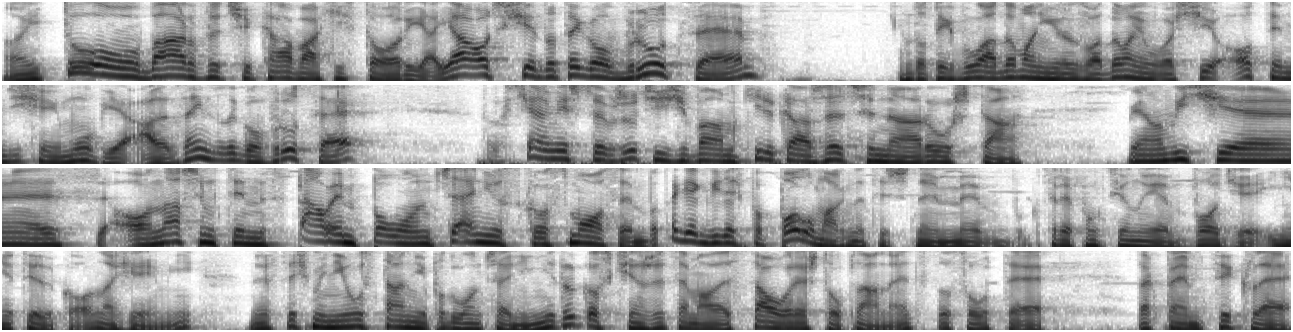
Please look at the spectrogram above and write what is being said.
No i tu bardzo ciekawa historia. Ja oczywiście do tego wrócę, do tych wyładowań i rozładowań, właściwie o tym dzisiaj mówię, ale zanim do tego wrócę, to chciałem jeszcze wrzucić Wam kilka rzeczy na ruszta. Mianowicie o naszym tym stałym połączeniu z kosmosem, bo tak jak widać po polu magnetycznym, które funkcjonuje w wodzie i nie tylko na Ziemi, no jesteśmy nieustannie podłączeni nie tylko z Księżycem, ale z całą resztą planet. To są te, tak powiem, cykle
